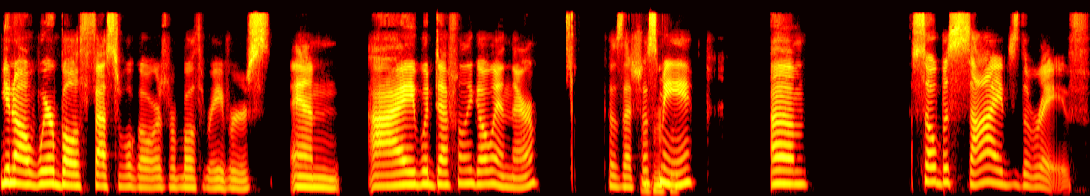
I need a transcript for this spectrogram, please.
You know, we're both festival goers, we're both ravers, and I would definitely go in there because that's just me. Um, so besides the rave,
